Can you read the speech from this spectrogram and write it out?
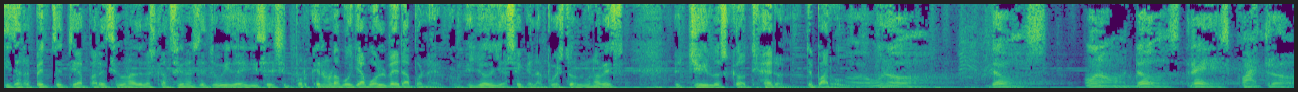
y de repente te aparece una de las canciones de tu vida y dices, ¿y por qué no la voy a volver a poner? Porque yo ya sé que la he puesto alguna vez. Jill Scott Heron, The Battle. Uno, dos, uno, dos, tres, cuatro.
